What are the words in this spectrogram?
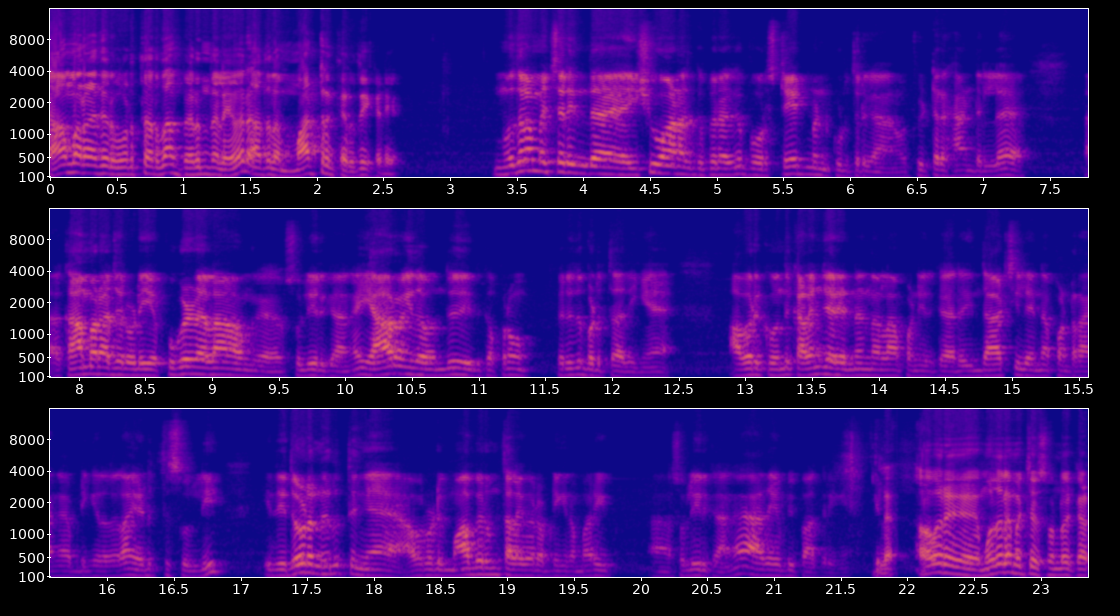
காமராஜர் ஒருத்தர் தான் பெருந்தலைவர். அதில் மாற்றுக்கிறதே கிடையாது. முதலமைச்சர் இந்த இஷ்யூ ஆனதுக்கு பிறகு இப்போ ஒரு ஸ்டேட்மெண்ட் கொடுத்துருக்காங்க. ட்விட்டர் ஹேண்டில் காமராஜருடைய புகழெல்லாம் அவங்க சொல்லியிருக்காங்க. யாரும் இதை வந்து இதுக்கப்புறம் பெரிதுபடுத்தாதீங்க. அவருக்கு வந்து கலைஞர் என்னென்னலாம் பண்ணியிருக்காரு இந்த ஆட்சியில் என்ன பண்ணுறாங்க அப்படிங்கிறதெல்லாம் எடுத்து சொல்லி இது இதோட நிறுத்துங்க. அவருடைய மாபெரும் தலைவர் அப்படிங்கிற மாதிரி சொல்லியிருக்காங்க. அதை எப்படி பார்க்குறீங்க இல்லை அவர் முதலமைச்சர் சொன்ன க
